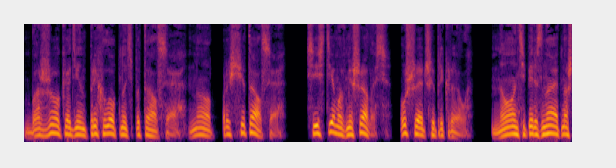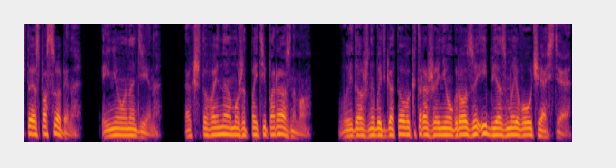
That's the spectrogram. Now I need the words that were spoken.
Божок один прихлопнуть пытался, но просчитался. Система вмешалась, ушедший прикрыл. Но он теперь знает, на что я способен. И не он один. Так что война может пойти по-разному. Вы должны быть готовы к отражению угрозы и без моего участия.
